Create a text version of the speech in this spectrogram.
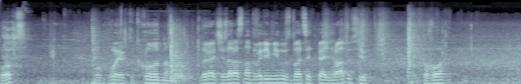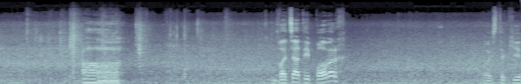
Хопс. Ого, як тут холодно. До речі, зараз на дворі мінус 25 градусів. Того. А! 20-й поверх. Ось такі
